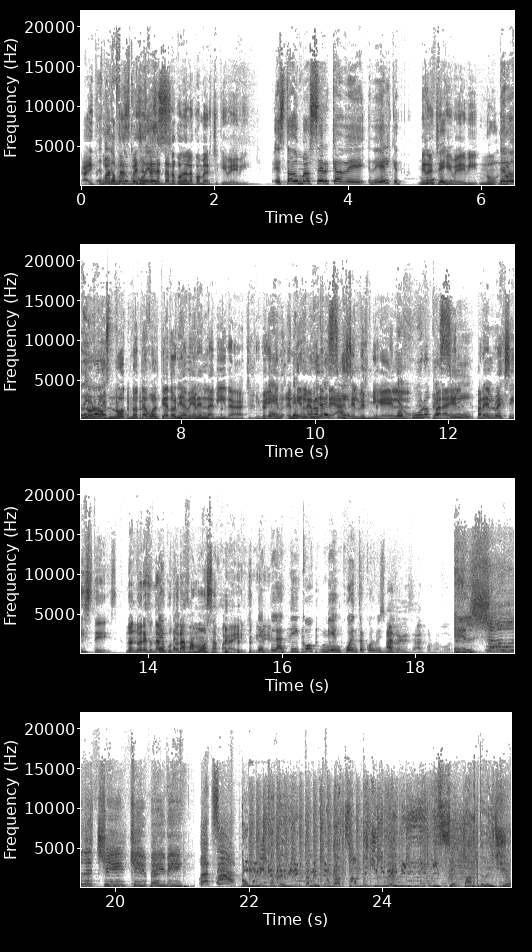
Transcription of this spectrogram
Ay, ¿Cuántas veces estás es. sentado con él a comer, Chiqui Baby? He estado más cerca de, de él que Mira, Chiqui yo. Baby, no, Te no, no, no, no, no te ha volteado ni a ver en la vida, Chiqui Baby. Te- ni te en la vida te sí. hace Luis Miguel. Te juro que para sí. Él, para él no existes. No, no eres una Te locutora famosa para él, Chiqui Te Baby. platico mi encuentro con Luis Al Miguel. regresar, por favor. El show de Chiqui Baby. What's up? Comunícate directamente al WhatsApp de Chiqui Baby y sé parte del show.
